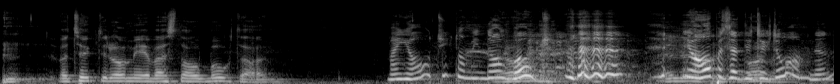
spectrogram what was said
vad tyckte du om Evas dagbok då? Vad jag tyckte om min dagbok. Eller- jag hoppas att du tyckte om den.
